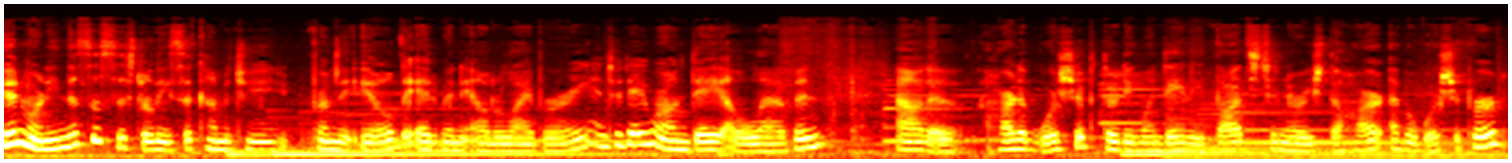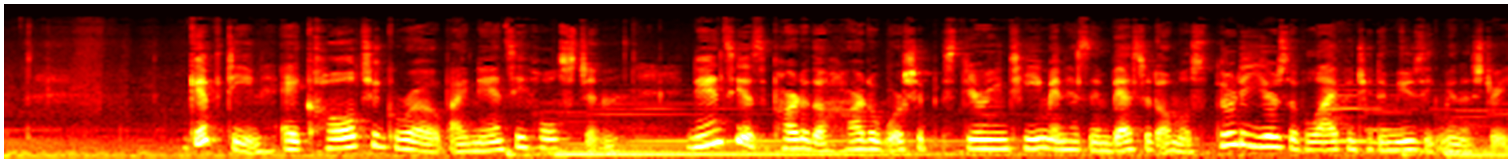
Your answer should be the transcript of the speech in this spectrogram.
Good morning. This is Sister Lisa coming to you from the ILD, the Edwina Elder Library, and today we're on day 11 out of Heart of Worship 31 Daily Thoughts to Nourish the Heart of a Worshiper. Gifting A Call to Grow by Nancy Holston. Nancy is part of the Heart of Worship steering team and has invested almost 30 years of life into the music ministry.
